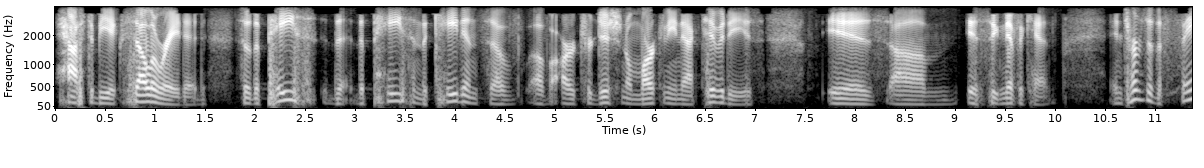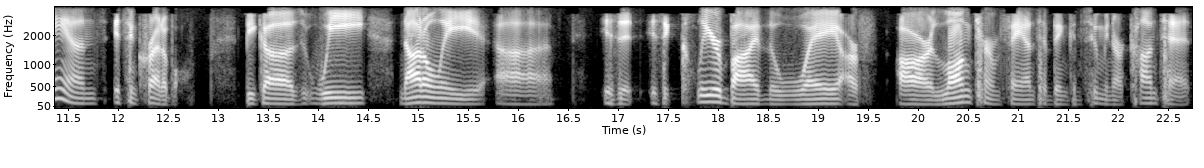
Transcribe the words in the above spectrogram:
has to be accelerated. So the pace, the, the pace and the cadence of, of our traditional marketing activities is um, is significant. In terms of the fans, it's incredible because we not only uh, is it is it clear by the way our our long-term fans have been consuming our content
